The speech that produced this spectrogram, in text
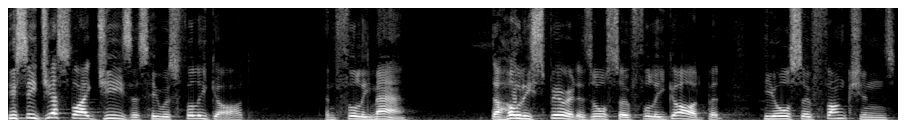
You see, just like Jesus, who was fully God and fully man, the Holy Spirit is also fully God, but he also functions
